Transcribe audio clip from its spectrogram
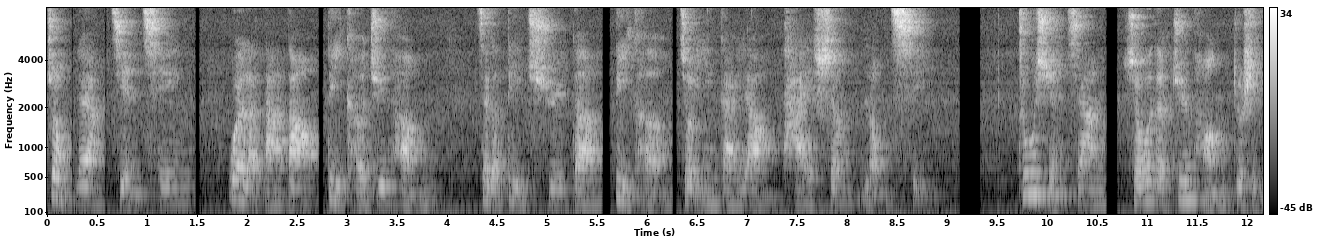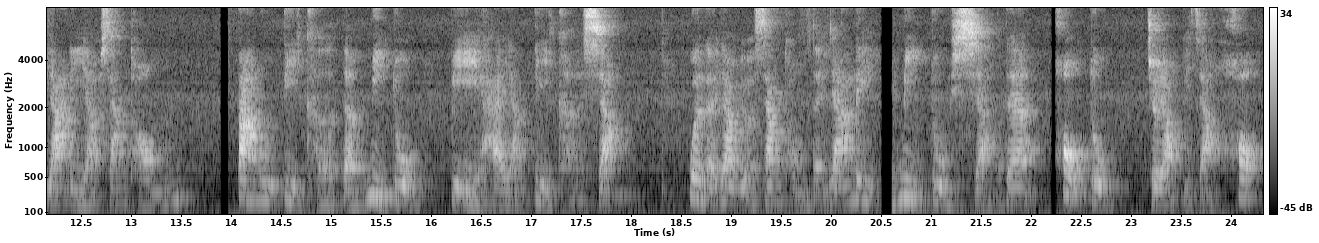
重量减轻，为了达到地壳均衡，这个地区的地壳就应该要抬升隆起。猪选项所谓的均衡就是压力要相同，大陆地壳的密度比海洋地壳小。为了要有相同的压力，密度小的厚度就要比较厚，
